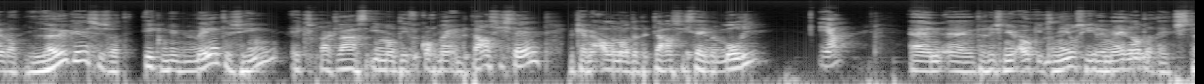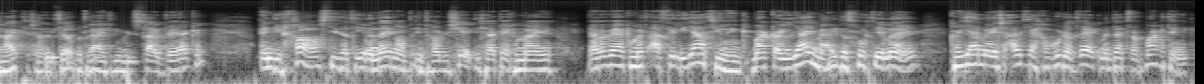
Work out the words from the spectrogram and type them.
En wat leuk is, is wat ik nu meen te zien. Ik sprak laatst iemand die verkocht mij een betaalsysteem. We kennen allemaal de betaalsystemen Molly. Ja. En uh, er is nu ook iets nieuws hier in Nederland, dat heet Stripe. Er zijn ook veel bedrijven die met Stripe werken. En die gast die dat hier in Nederland introduceert, die zei tegen mij... Ja, we werken met affiliatielink, maar kan jij mij, dat vroeg hij mij, kan jij mij eens uitleggen hoe dat werkt met network marketing?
